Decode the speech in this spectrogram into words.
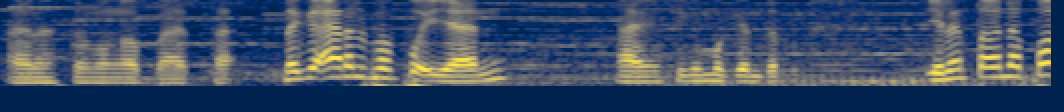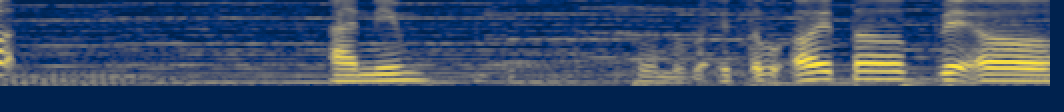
ano sa mga bata. Nag-aaral pa po 'yan? Ay, sige maganda po. Ilang taon na po? Anim. Ito, baba. ito, oh, ito, be, oh.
